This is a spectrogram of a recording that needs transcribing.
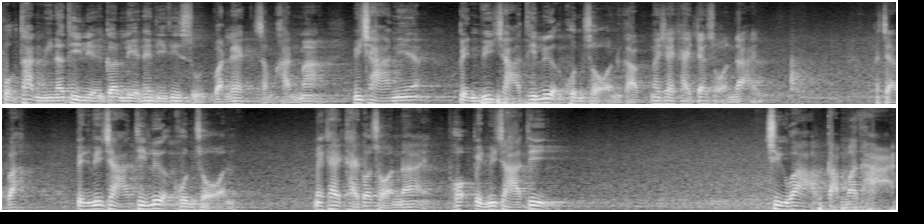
พวกท่านมีหน้าที่เรียนก็เรียนให้ดีที่สุด วันแรกสำคัญมาก วิชาเนี้ยเป็นวิชาที่เลือกคนสอนครับ ไม่ใช่ใครจะสอนได้ เข้าใจปะเป็นวิชาที่เลือกคนสอน ไม่ใช่ใครก็สอนได้ เพราะเป็นวิชาที่ ชื่อว่ากรรมฐาน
